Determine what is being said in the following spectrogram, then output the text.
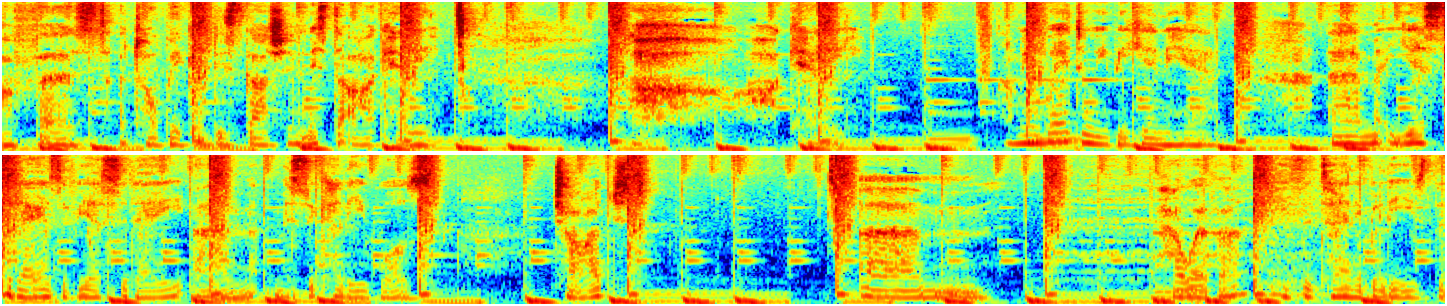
our first topic of discussion Mr. R. Kelly. R. Kelly. I mean, where do we begin here? Um, yesterday, as of yesterday, um, Mr. Kelly was charged. Um, however, his attorney believes the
